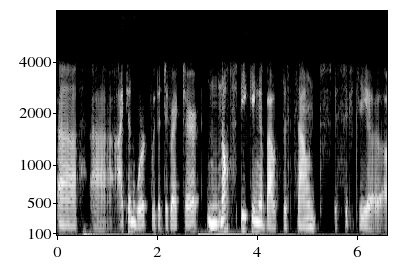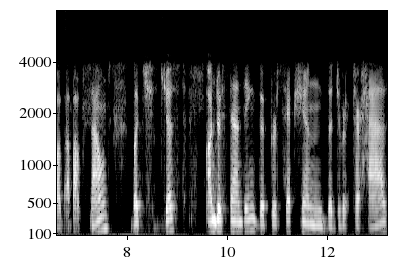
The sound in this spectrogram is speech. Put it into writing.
uh, uh, I can work with a director not speaking about the sound specifically uh, about sound, but just understanding the perception the director has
